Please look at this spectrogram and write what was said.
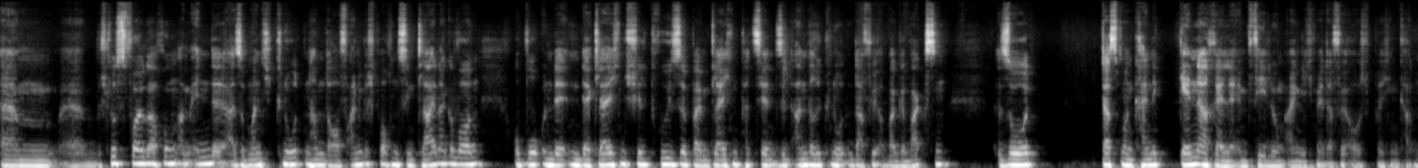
ähm, äh, Schlussfolgerung am Ende. Also manche Knoten haben darauf angesprochen, sind kleiner geworden, obwohl in der, in der gleichen Schilddrüse beim gleichen Patienten sind andere Knoten dafür aber gewachsen, so dass man keine generelle Empfehlung eigentlich mehr dafür aussprechen kann.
